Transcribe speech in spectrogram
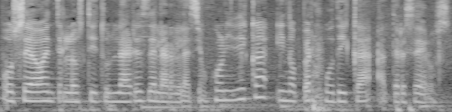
o sea, entre los titulares de la relación jurídica y no perjudica a terceros.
